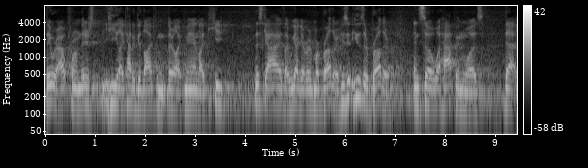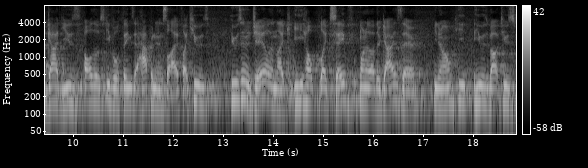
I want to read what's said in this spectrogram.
they were out for him. They just he like had a good life and they're like, "Man, like he this guy is like we got to get rid of our brother." He's, he was their brother. And so what happened was that God used all those evil things that happened in his life. Like he was he was in a jail and like he helped like save one of the other guys there. You know, he he was about he was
